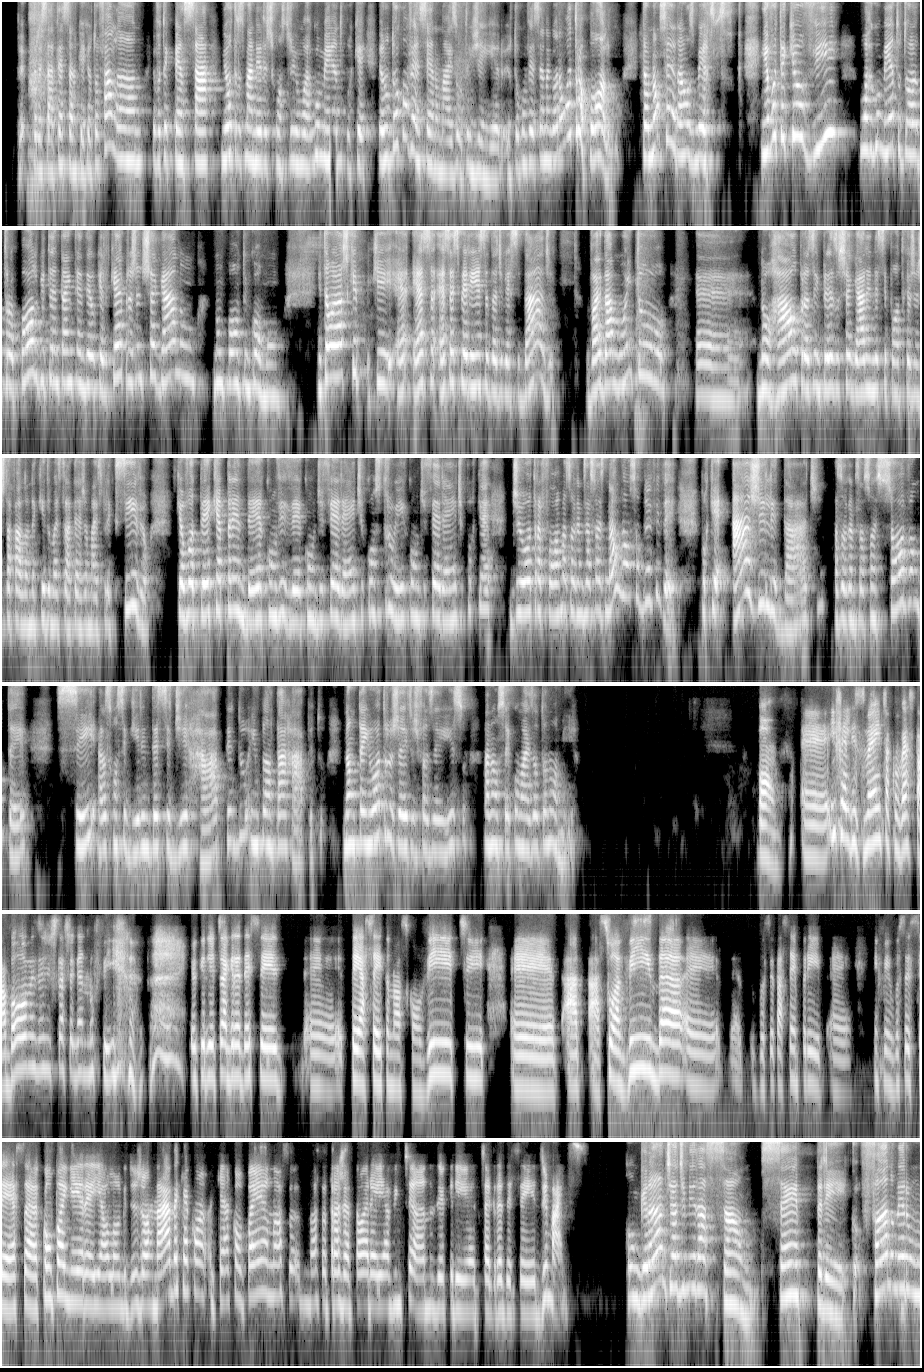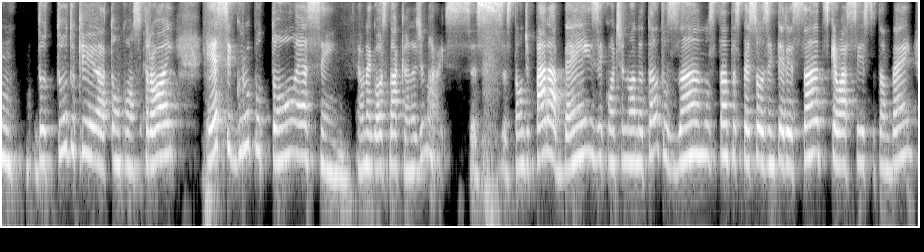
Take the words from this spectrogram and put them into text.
prestar atenção no que, é que eu estou falando, eu vou ter que pensar em outras maneiras de construir um argumento, porque eu não estou convencendo mais outro engenheiro, eu estou convencendo agora um antropólogo. Então, não serão os mesmos. E eu vou ter que ouvir o argumento do antropólogo e tentar entender o que ele quer para a gente chegar num, num ponto em comum. Então, eu acho que, que é, essa, essa experiência da diversidade vai dar muito é, know-how para as empresas chegarem nesse ponto que a gente está falando aqui de uma estratégia mais flexível, que eu vou ter que aprender a conviver com o diferente, construir com o diferente, porque de outra forma as organizações não vão sobreviver. Porque agilidade as organizações só vão ter se elas conseguirem decidir rápido, implantar rápido. Não tem outro jeito de fazer isso a não ser com mais autonomia. Bom, é, infelizmente a conversa está boa, mas a gente está chegando no fim. Eu queria te agradecer é, ter aceito o nosso convite, é, a, a, sua vida, é, você está sempre, é, enfim, você ser essa companheira aí ao longo de jornada que, que acompanha a nossa, nossa trajetória aí há 20 anos, eu queria te agradecer demais com grande admiração, sempre, fã número um do tudo que a Tom constrói. Esse grupo Tom é assim, é um negócio bacana demais. Vocês estão de parabéns e continuando tantos anos, tantas pessoas interessantes que eu assisto também.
